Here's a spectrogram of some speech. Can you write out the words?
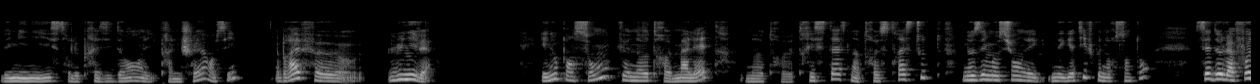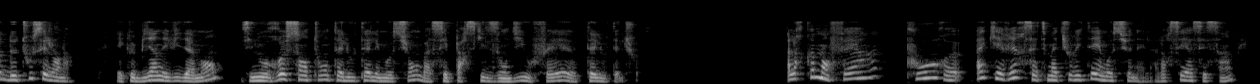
les ministres, le président, ils prennent cher aussi. Bref, euh, l'univers. Et nous pensons que notre mal-être, notre tristesse, notre stress, toutes nos émotions négatives que nous ressentons, c'est de la faute de tous ces gens-là. Et que bien évidemment, si nous ressentons telle ou telle émotion, bah, c'est parce qu'ils ont dit ou fait euh, telle ou telle chose. Alors comment faire pour euh, acquérir cette maturité émotionnelle? Alors c'est assez simple.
